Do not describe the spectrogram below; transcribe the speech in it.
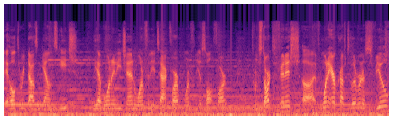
They hold 3,000 gallons each. We have one at each end, one for the attack FARP, one for the assault FARP. From start to finish, uh, if one aircraft delivering us fuel,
